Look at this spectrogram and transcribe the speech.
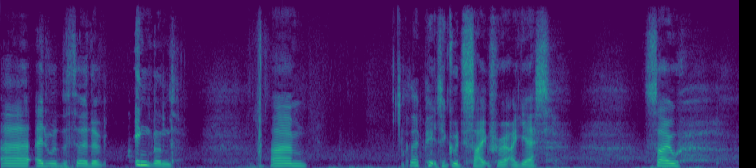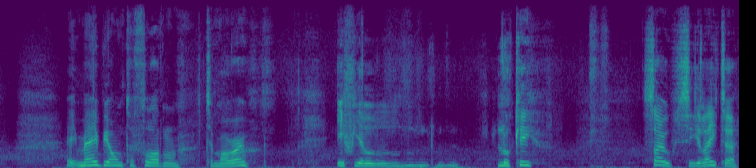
uh, Edward III of England. Um, they picked a good site for it, I guess. So it may be on to Flodden tomorrow if you're lucky. So see you later.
